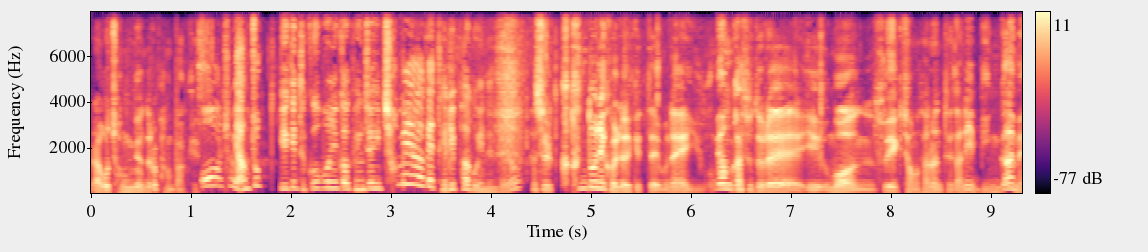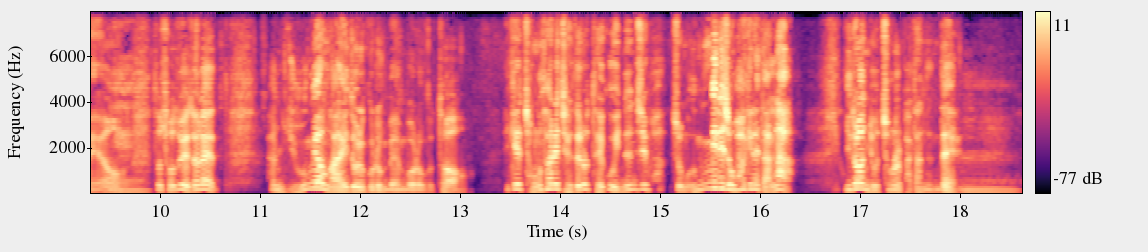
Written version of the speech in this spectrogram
라고 정면으로 반박했어요. 어, 좀 양쪽 얘기 듣고 보니까 굉장히 첨예하게 대립하고 있는데요. 사실 큰 돈이 걸려 있기 때문에 유명 가수들의 이 음원 수익 정산은 대단히 민감해요. 예. 그래서 저도 예전에 한 유명 아이돌 그룹 멤버로부터 이게 정산이 제대로 되고 있는지 좀 은밀히 좀 확인해 달라. 이런 요청을 받았는데 음.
